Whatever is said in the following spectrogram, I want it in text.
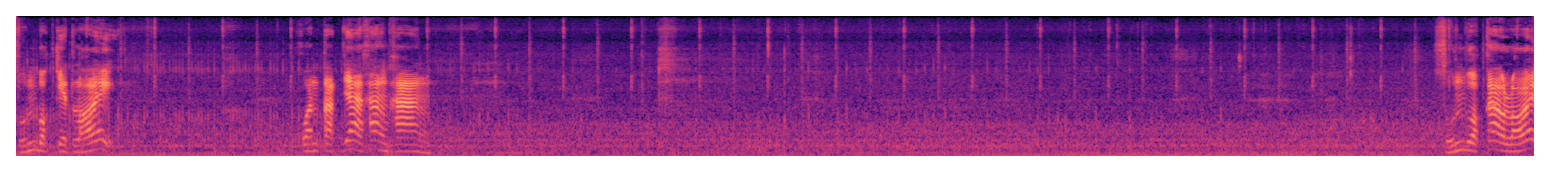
ศูนย์บวกเจ็ดร้อยควรตัดหญ้าข้างทาง ศูนย์บวกเก้าร้อย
